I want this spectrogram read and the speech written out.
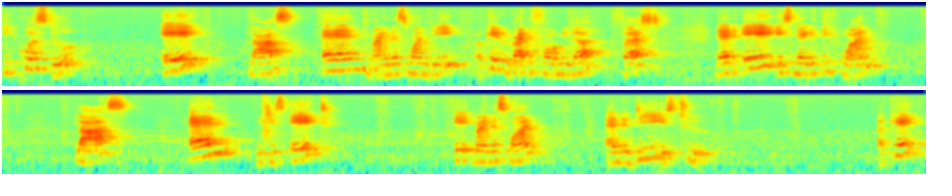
equals to A plus N minus 1D, okay, we write the formula first, then A is negative 1 plus N, which is 8, 8 minus 1, and the D is 2, okay?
